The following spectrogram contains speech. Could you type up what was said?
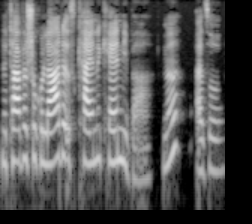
Eine Tafel Schokolade ist keine Candy Bar, ne? Also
